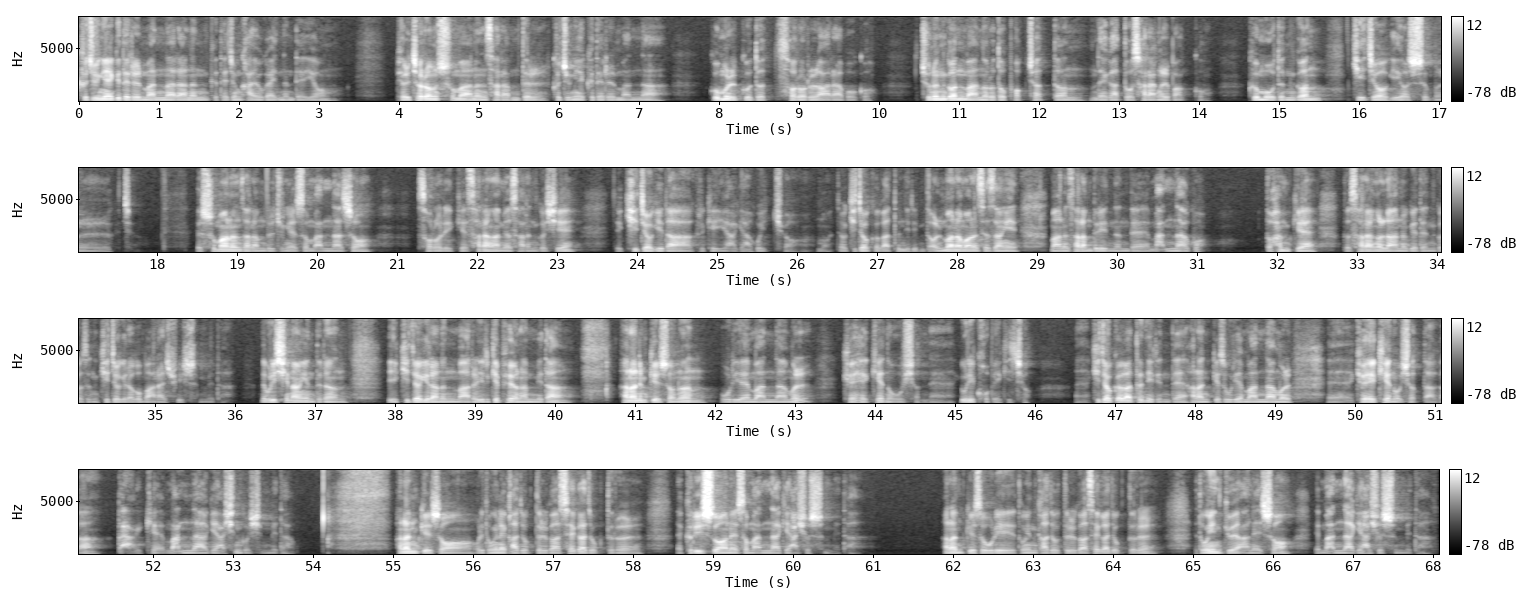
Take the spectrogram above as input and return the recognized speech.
그 중에 그대를 만나라는 그 대중 가요가 있는데요. 별처럼 수많은 사람들 그 중에 그대를 만나 꿈을 꾸듯 서로를 알아보고 주는 것만으로도 벅찼던 내가 또 사랑을 받고 그 모든 건 기적이었음을 그죠? 수많은 사람들 중에서 만나서 서로 이렇게 사랑하며 사는 것이 기적이다 그렇게 이야기하고 있죠. 뭐저 기적과 같은 일입니다. 얼마나 많은 세상에 많은 사람들이 있는데 만나고 또 함께 또 사랑을 나누게 된 것은 기적이라고 말할 수 있습니다. 근데 우리 신앙인들은 이 기적이라는 말을 이렇게 표현합니다. 하나님께서는 우리의 만남을 계획해 놓으셨네. 우리 고백이죠. 예, 기적과 같은 일인데 하나님께서 우리의 만남을 예, 계획해 놓으셨다가 딱 이렇게 만나게 하신 것입니다. 하나님께서 우리 동현의 가족들과 새 가족들을 그리스도 안에서 만나게 하셨습니다. 하나님께서 우리 동인 가족들과 새 가족들을 동인 교회 안에서 만나게 하셨습니다.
